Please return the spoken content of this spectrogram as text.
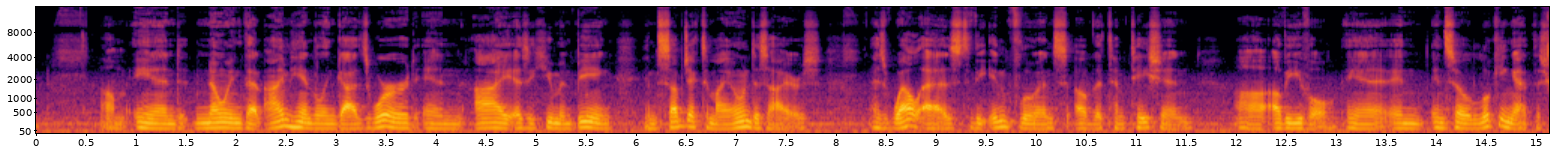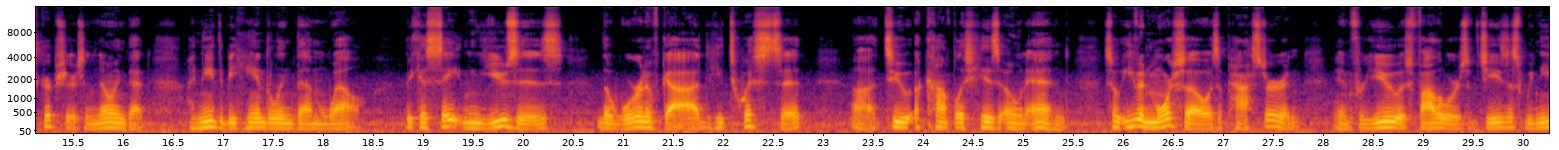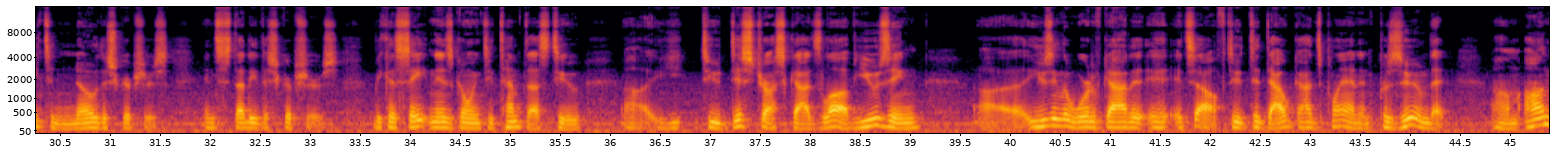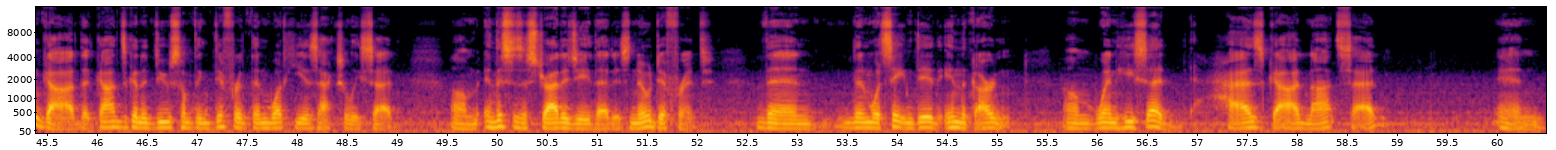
Um, and knowing that I'm handling God's Word and I, as a human being, am subject to my own desires, as well as to the influence of the temptation uh, of evil. And, and, and so looking at the scriptures and knowing that I need to be handling them well because Satan uses the Word of God, he twists it uh, to accomplish his own end. So, even more so as a pastor and, and for you as followers of Jesus, we need to know the scriptures and study the scriptures because Satan is going to tempt us to, uh, to distrust God's love using, uh, using the Word of God itself, to, to doubt God's plan and presume that um, on God, that God's going to do something different than what He has actually said. Um, and this is a strategy that is no different than, than what Satan did in the garden um, when he said, "Has God not said?" And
